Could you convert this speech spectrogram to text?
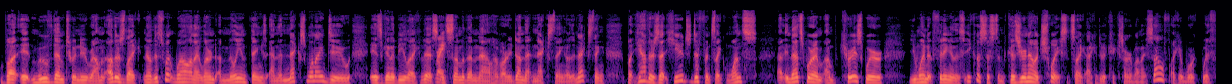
but it moved them to a new realm. And others like, no, this went well and I learned a million things. And the next one I do is going to be like this. Right. And some of them now have already done that next thing or the next thing. But yeah, there's that huge difference. Like once, Mean, that's where I'm, I'm curious where you wind up fitting in this ecosystem because you're now a choice. It's like I can do a Kickstarter by myself. I could work with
